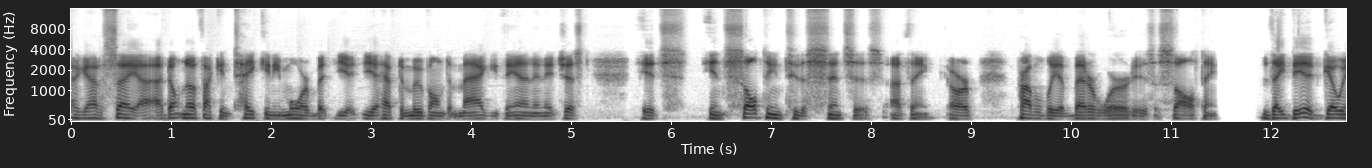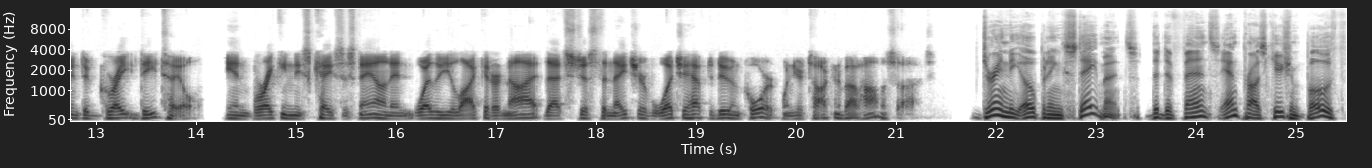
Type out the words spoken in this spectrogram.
I got to say, I, I, don't know if I can take any more, but you, you have to move on to Maggie then. And it just, it's insulting to the senses, I think, or probably a better word is assaulting. They did go into great detail in breaking these cases down. And whether you like it or not, that's just the nature of what you have to do in court when you're talking about homicides. During the opening statements, the defense and prosecution both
